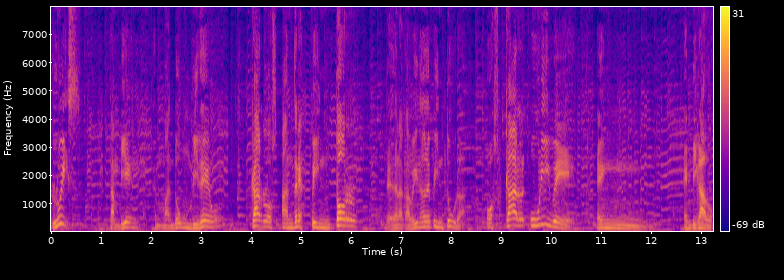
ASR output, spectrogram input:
Luis también mandó un video. Carlos Andrés Pintor desde la cabina de pintura. Oscar Uribe en Envigado.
